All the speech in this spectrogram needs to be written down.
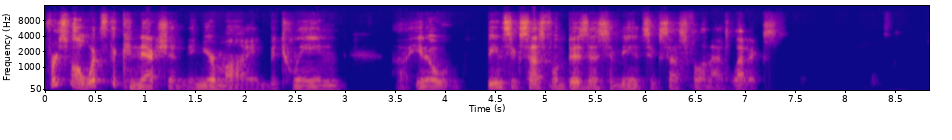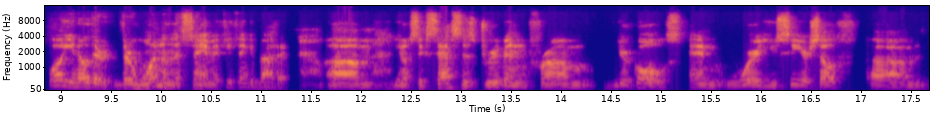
first of all, what's the connection in your mind between, uh, you know, being successful in business and being successful in athletics? Well, you know, they're they're one and the same if you think about it. Um, you know, success is driven from your goals and where you see yourself um,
